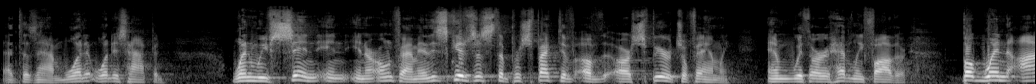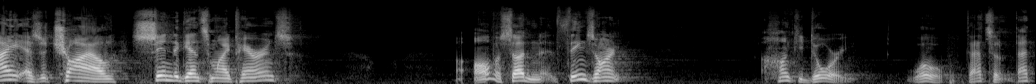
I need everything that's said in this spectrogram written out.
that doesn't happen. What, what has happened? When we've sinned in, in our own family, and this gives us the perspective of our spiritual family and with our Heavenly Father. But when I, as a child, sinned against my parents, all of a sudden things aren't hunky dory. Whoa, that's a, that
